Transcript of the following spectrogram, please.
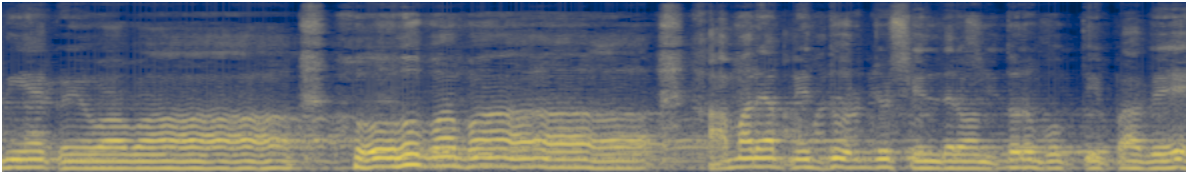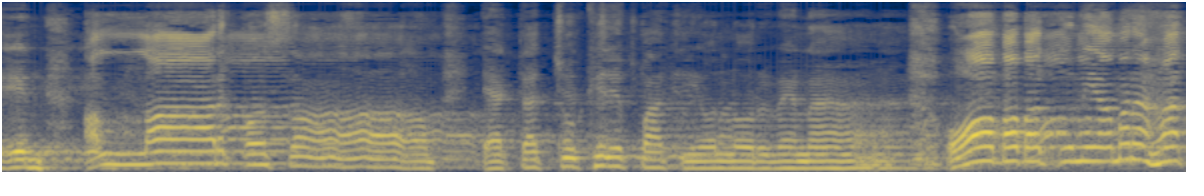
দিয়ে কই, বাবা, ও বাবা আমার আপনি ধৈর্যশীলদের অন্তর্ভুক্তি পাবেন। আল্লাহর কসম, একটা চোখের পাতিও লড়বে না। ও বাবা, তুমি আমার হাত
